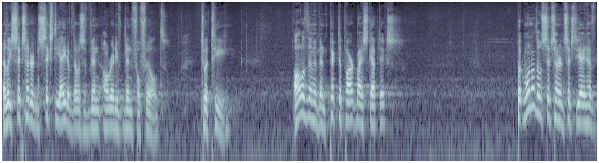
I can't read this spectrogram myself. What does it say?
At least 668 of those have been, already been fulfilled to a T. All of them have been picked apart by skeptics. But one of those 668 have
